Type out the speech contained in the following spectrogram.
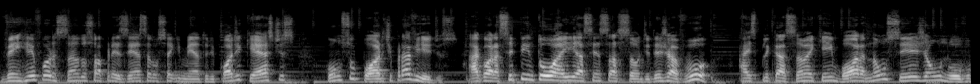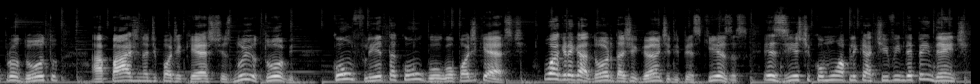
vem reforçando sua presença no segmento de podcasts com suporte para vídeos. Agora, se pintou aí a sensação de déjà vu, a explicação é que, embora não seja um novo produto, a página de podcasts no YouTube conflita com o Google Podcast. O agregador da gigante de pesquisas existe como um aplicativo independente,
